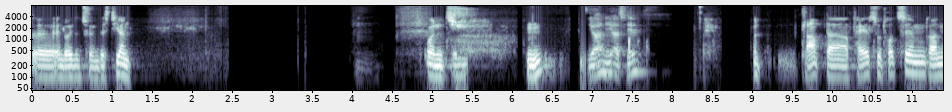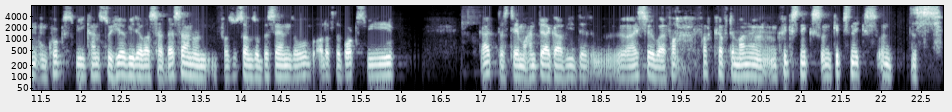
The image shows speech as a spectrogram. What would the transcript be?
äh, in Leute zu investieren? Und hm? Ja, nee, erzähl. Und klar, da feilst du trotzdem dran und guckst, wie kannst du hier wieder was verbessern und versuchst dann so ein bisschen so out of the box, wie das Thema Handwerker, wie das, weißt du, über Fach, Fachkräftemangel und kriegst nichts und gibt's nichts und das,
